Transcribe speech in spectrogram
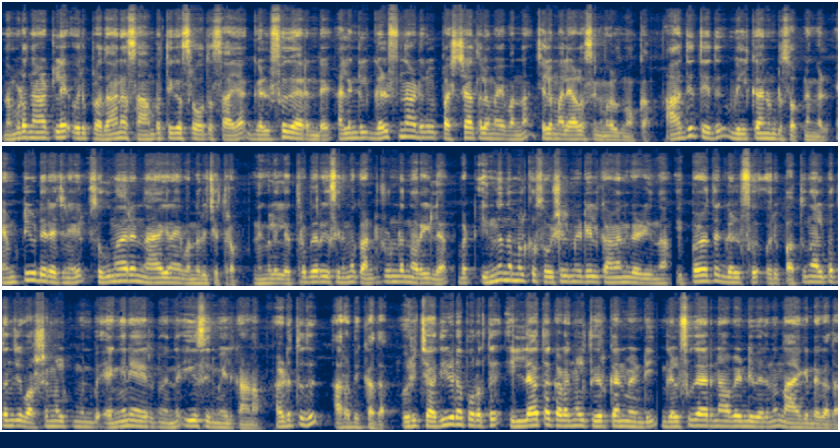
നമ്മുടെ നാട്ടിലെ ഒരു പ്രധാന സാമ്പത്തിക സ്രോതസ്സായ ഗൾഫുകാരന്റെ അല്ലെങ്കിൽ ഗൾഫ് നാടുകൾ പശ്ചാത്തലമായി വന്ന ചില മലയാള സിനിമകൾ നോക്കാം. ആദ്യത്തേത് വിൽക്കാനുണ്ട് സ്വപ്നങ്ങൾ. എം ടിയുടെ രചനയിൽ സുകുമാരൻ നായകനായി വന്നൊരു ചിത്രം. നിങ്ങളിൽ എത്ര പേർ ഈ സിനിമ കണ്ടിട്ടുണ്ടെന്നറിയില്ല ബട്ട് ഇന്ന് നമ്മൾക്ക് സോഷ്യൽ മീഡിയയിൽ കാണാൻ കഴിയുന്ന ഇപ്പോഴത്തെ ഗൾഫ് ഒരു പത്ത് നാൽപ്പത്തഞ്ച് വർഷങ്ങൾക്ക് മുൻപ് എങ്ങനെയായിരുന്നു എന്ന് ഈ സിനിമയിൽ കാണാം. അടുത്തത് അറബിക്കഥ. ഒരു ചതിയുടെ പുറത്ത് ഇല്ലാത്ത കടങ്ങൾ തീർക്കാൻ വേണ്ടി ഗൾഫുകാരനാവേണ്ടി വരുന്ന നായകന്റെ കഥ.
